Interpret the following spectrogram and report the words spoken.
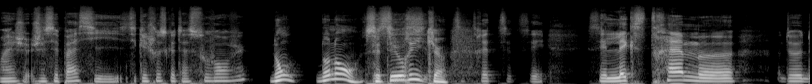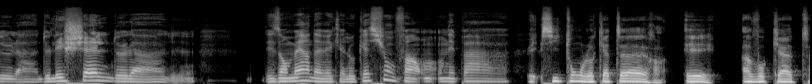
Ouais, je, je sais pas si c'est quelque chose que tu as souvent vu. Non, non, non, c'est théorique. c'est l'extrême euh, de, de la de l'échelle de la de- des emmerdes avec la location. Enfin, on n'est pas. Et si ton locataire est avocate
